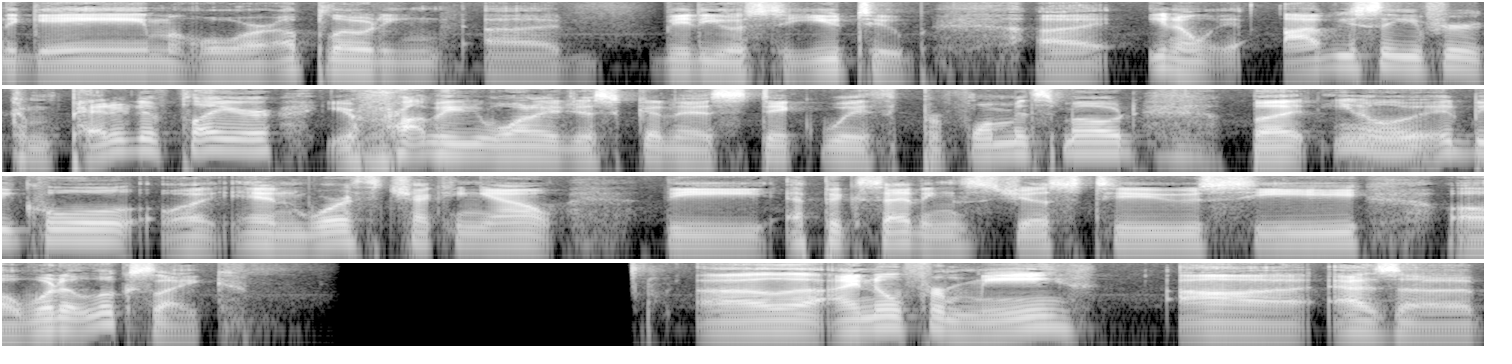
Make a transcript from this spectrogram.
the game or uploading uh, videos to YouTube. Uh, you know, obviously, if you're a competitive player, you're probably want to just gonna stick with performance mode. But you know, it'd be cool uh, and worth checking out the Epic settings just to see uh, what it looks like. Uh, I know for me, uh, as a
